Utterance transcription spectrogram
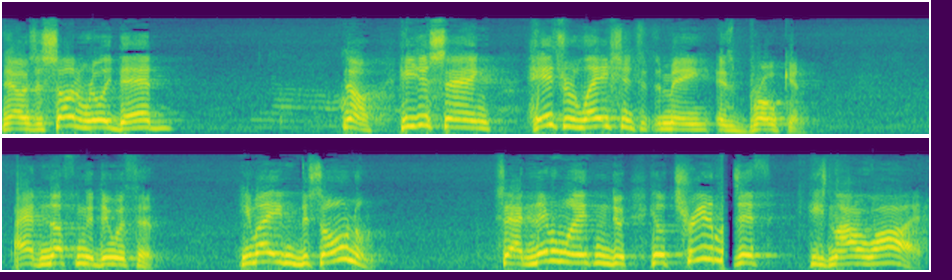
Now, is the son really dead? No. no. He's just saying his relationship to me is broken. I had nothing to do with him. He might even disown him. Say, I never want anything to do. He'll treat him as if he's not alive.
